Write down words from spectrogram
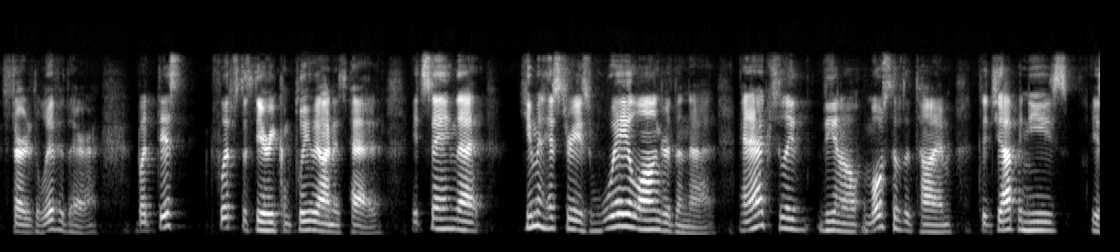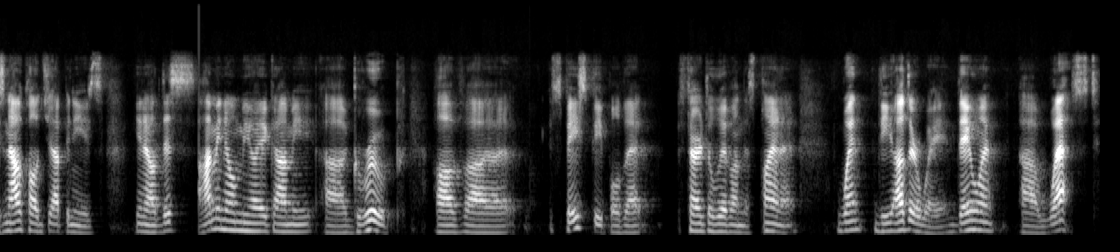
started to live there. But this flips the theory completely on its head. It's saying that human history is way longer than that. And actually, you know, most of the time, the Japanese is now called Japanese. You know, this Ame no Mioyagami uh, group of uh, space people that started to live on this planet went the other way. They went uh, west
